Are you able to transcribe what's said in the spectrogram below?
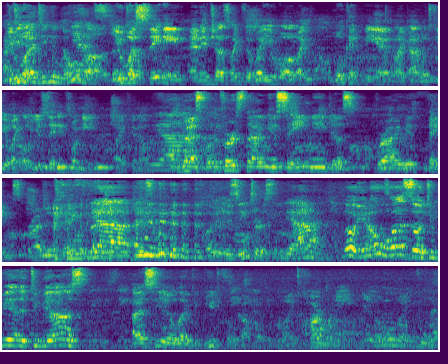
were, I, did, were, I didn't know Yes. about that. you were singing, and it just like the way you were like look at me and like I would feel like, oh, you're singing for me, like you know. Yeah. Guys, for the first time you saying me just private things, private things that Yeah. just, uh, it's interesting. yeah. No, you know what? So to be uh, to be honest, I see uh, like a beautiful couple, like harmony. You know, Ooh, like full I like-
